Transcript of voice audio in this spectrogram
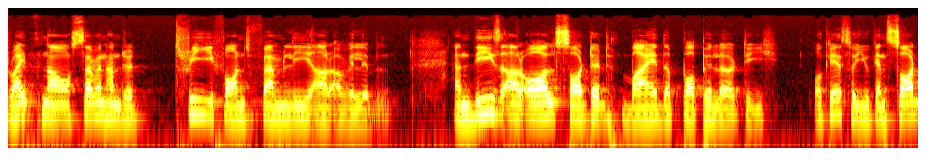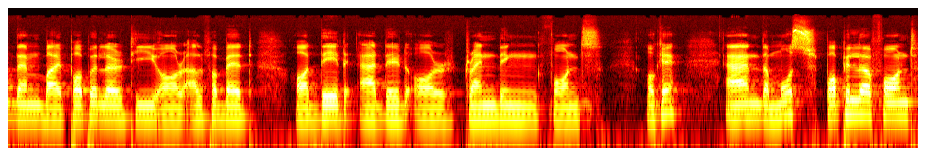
right now 703 fonts family are available. And these are all sorted by the popularity okay? So you can sort them by popularity or alphabet or date added or trending fonts okay? And the most popular font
